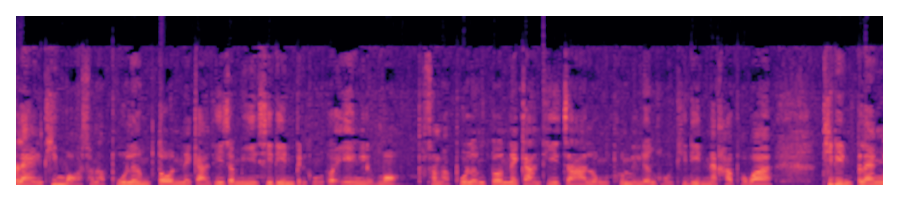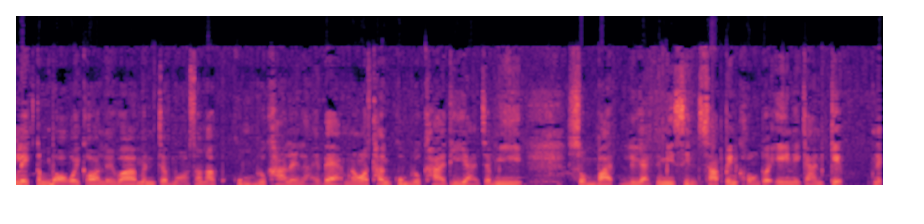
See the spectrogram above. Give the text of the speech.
แปลงที่เหมาะสำหรับผู้เริ่มต้นในการที่จะมีที่ดินเป็นของตัวเอง หรือเหมาะ สำหรับผู้เริ่มต้นในการที่จะลงทุนในเรื่องของที่ดินนะคะเพราะว่าที่ดินแปลงเล็กต้องบอกไว้ก่อนเลยว่า มันจะเหมาะสำหรับกลุ่มลูกค้าหลาย ๆ แบบเนาะทั้งกลุ่มลูกค้าที่อยากจะมีสมบัติ หรืออยากจะมีสินทรัพย์เป็นของตัวเองในการเก็บใน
